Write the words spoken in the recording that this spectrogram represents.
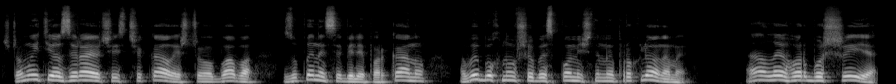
Щомиті, озираючись, чекали, що баба зупиниться біля паркану, вибухнувши безпомічними прокльонами, але горбошия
